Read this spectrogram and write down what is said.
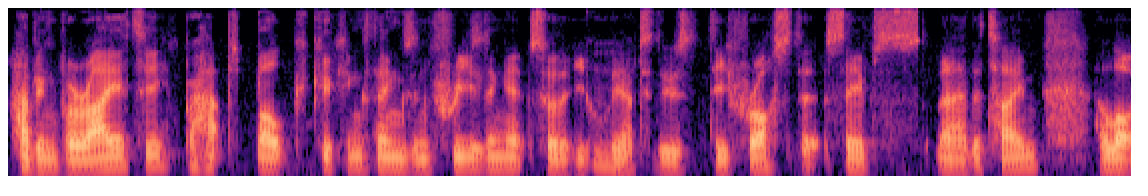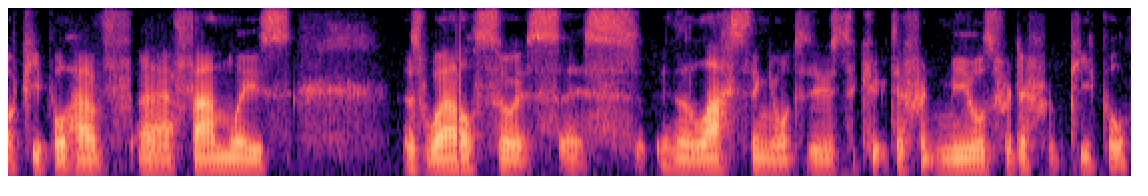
having variety, perhaps bulk cooking things and freezing it so that you, all you have to do is defrost it, saves uh, the time. A lot of people have uh, families as well, so it's it's you know, the last thing you want to do is to cook different meals for different people.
